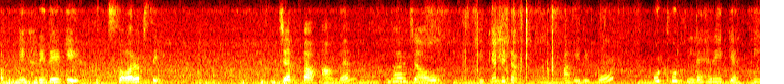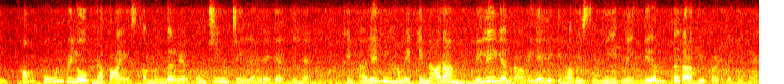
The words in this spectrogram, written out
अपने हृदय के सौरभ से। जग का आँगन भर जाओ। ठीक है बेटा? आगे देखो। उठ उठ, लहरें कहती, हम कूल भी लोग ना पाए। समुंदर में ऊँची ऊँची लहरें कहती हैं। कि भले ही हमें किनारा मिले या ना मिले, लेकिन हम इस उम्मीद में निरंतर आगे बढ़ रहे हैं।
